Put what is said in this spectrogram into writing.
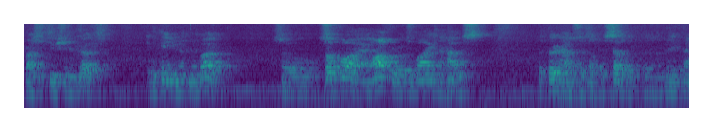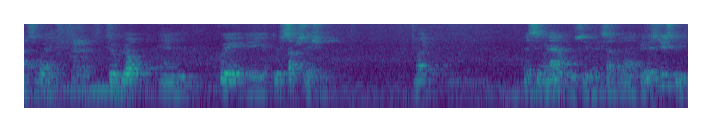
prostitution and drugs. But we can't do nothing about it. So, so far, I offer to buy the house, the third house is up for sale, that, uh, they passed away, to build and create a new substation. But, let's see what happens, see if they accept it out, because this used to be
